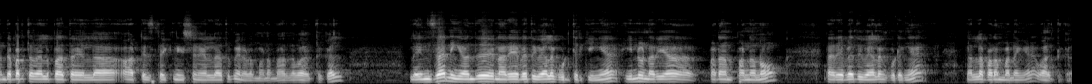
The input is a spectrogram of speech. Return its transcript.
அந்த படத்தை வேலை பார்த்த எல்லா ஆர்டிஸ்ட் டெக்னீஷியன் எல்லாத்துக்கும் என்னோட மனமார்ந்த வாழ்த்துக்கள் லென் சார் நீங்கள் வந்து நிறைய பேத்துக்கு வேலை கொடுத்துருக்கீங்க. இன்னும் நிறையா படம் பண்ணணும். நிறைய பேத்துக்கு வேலை கொடுங்க. நல்ல படம் பண்ணுங்கள் வாழ்த்துக்கள்.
